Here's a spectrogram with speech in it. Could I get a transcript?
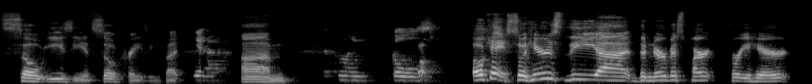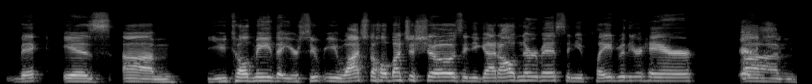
so easy. It's so crazy, but yeah. Um, definitely goals. Okay, so here's the uh, the nervous part for you here, Vic. Is um, you told me that you're super. You watched a whole bunch of shows and you got all nervous and you played with your hair. Um,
